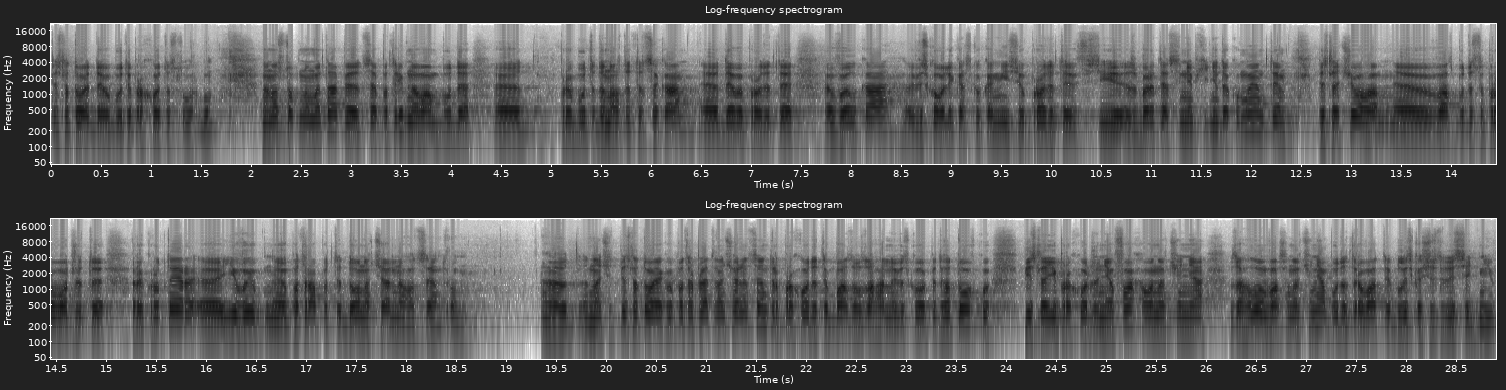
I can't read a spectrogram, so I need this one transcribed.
після того, де ви будете проходити службу. На наступному етапі це потрібно вам буде е, прибути до нас до ТЦК, е, де ви пройдете ВЛК, військово-лікарську комісію, пройдете всі, зберете всі необхідні документи, після чого е, вас буде супроводжувати рекрутер, і ви потрапите до навчального центру. Е, Значить, після того, як ви потрапляєте в навчальний центр, проходите базову загальну військову підготовку. Після її проходження фахове навчання. Загалом ваше навчання буде тривати близько 60 днів.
